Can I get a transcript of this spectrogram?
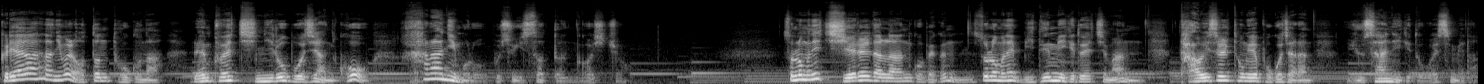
그래야 하나님을 어떤 도구나 램프의 진이로 보지 않고 하나님으로 볼 수 있었던 것이죠. 솔로몬이 지혜를 달라는 고백은 솔로몬의 믿음이기도 했지만 다윗을 통해 보고 자란 유산이기도 했습니다.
